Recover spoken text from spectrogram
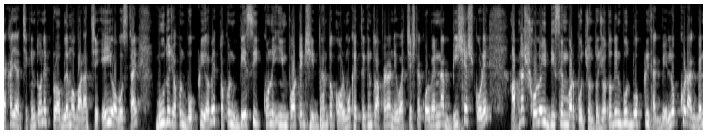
দেখা যাচ্ছে, কিন্তু অনেক প্রবলেমও বাড়াচ্ছে। এই অবস্থায় বুধও যখন বক্রি হবে, তখন বেসিক কোনো ইম্পর্টেন্ট সিদ্ধান্ত কর্মক্ষেত্রে কিন্তু আপনারা নেওয়ার চেষ্টা করবেন না। বিশেষ করে আপনার ষোলোই ডিসেম্বর পর্যন্ত, যতদিন বুধ বক্রি থাকবে, লক্ষ্য রাখবেন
